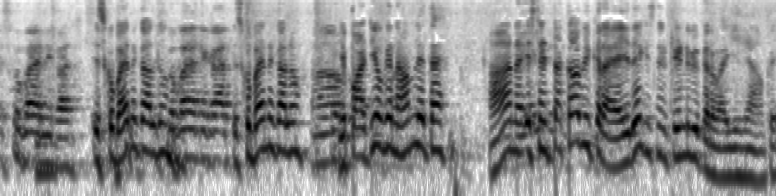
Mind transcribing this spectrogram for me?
इसको बाहर निकाल। इसको बाहर निकाल दूँ? इसको बाहर निकाल। इसको बाहर निकालो? हाँ। ये पार्टियों के नाम लेता है? हाँ ना, इसने टका भी कराया, ये देख, इसने टिंड भी करवाई है यहाँ पे।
